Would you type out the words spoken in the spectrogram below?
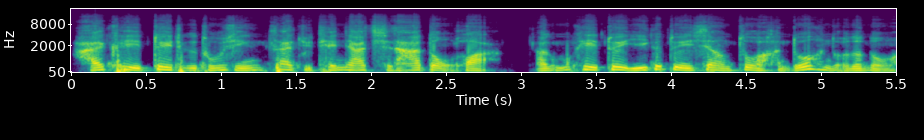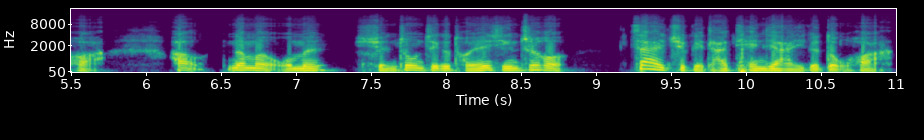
还可以对这个图形再去添加其他动画啊。我们可以对一个对象做很多很多的动画。好，那么我们选中这个椭圆形之后。再去给它添加一个动画，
